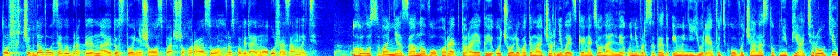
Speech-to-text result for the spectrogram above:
Тож, чи вдалося вибрати найдостойнішого з першого разу, розповідаємо уже за мить. Голосування за нового ректора, який очолюватиме Чернівецький національний університет імені Юрія Федьковича наступні п'ять років,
